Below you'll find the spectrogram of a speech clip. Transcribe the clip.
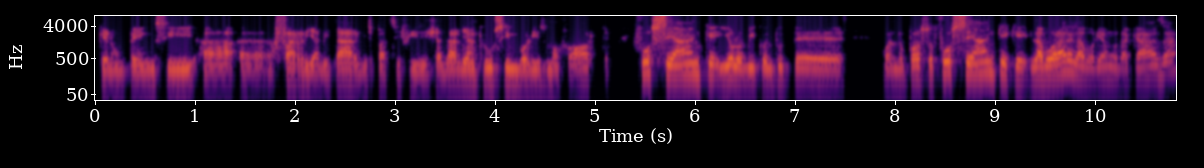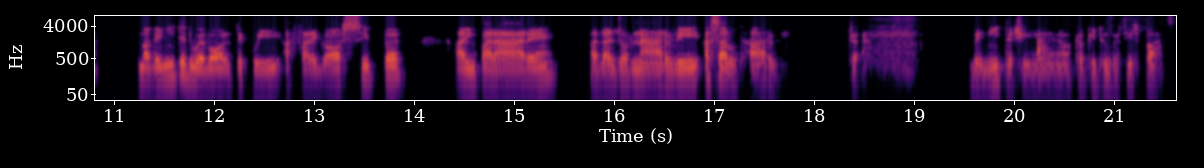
che non pensi a uh, far riabitare gli spazi fisici, a dargli anche un simbolismo forte. Fosse anche, io lo dico in tutte, quando posso, fosse anche che lavorare lavoriamo da casa, ma venite due volte qui a fare gossip, a imparare, ad aggiornarvi, a salutarvi. Cioè, veniteci, ho capito, in questi spazi.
